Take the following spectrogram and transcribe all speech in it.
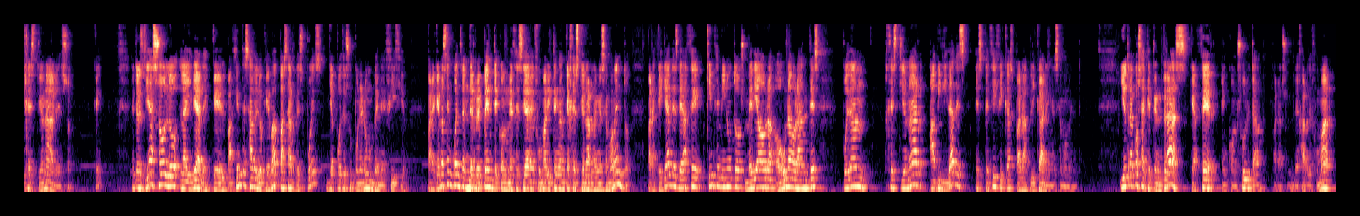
gestionar eso. Entonces ya solo la idea de que el paciente sabe lo que va a pasar después ya puede suponer un beneficio. Para que no se encuentren de repente con necesidad de fumar y tengan que gestionarla en ese momento. Para que ya desde hace 15 minutos, media hora o una hora antes puedan gestionar habilidades específicas para aplicar en ese momento. Y otra cosa que tendrás que hacer en consulta para dejar de fumar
